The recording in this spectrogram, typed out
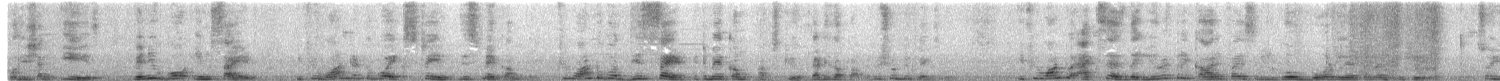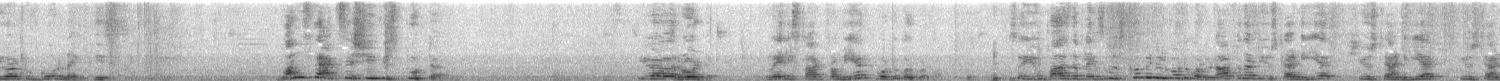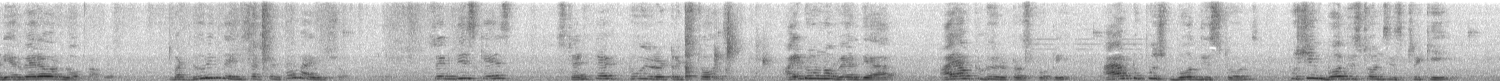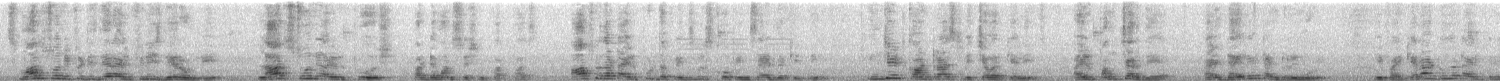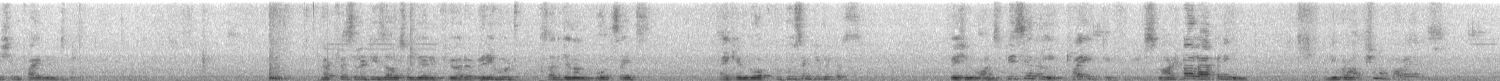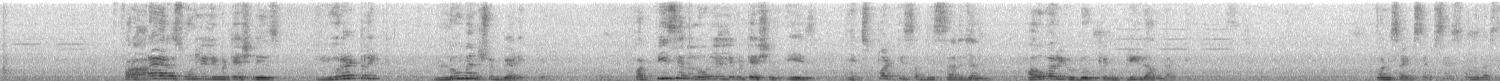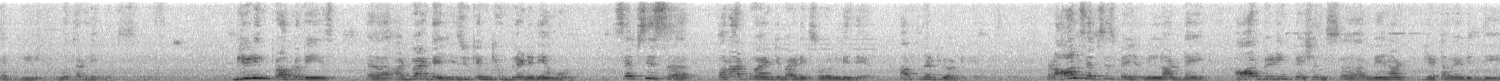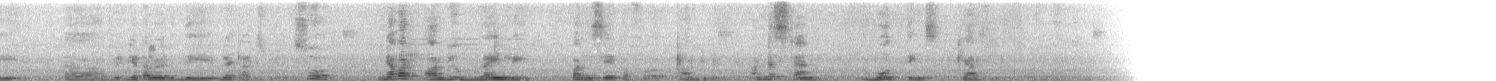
Position is when you go inside if you wanted to go extreme this may come. If you want to go this side it may come obscure. That is the problem. You should be flexible. If you want to access the ureteric orifice will go more lateral and superior. So you have to go like this. Once the access sheath is put you have a road rail start from here go to kolkata so you pass the flexible scope, it will go to Kolkata. After that, you stand here, you stand here, you stand here, wherever, no problem. But during the insertion time, I will show. So in this case, stented two ureteric stones. I don't know where they are. I have to do ureteroscopy. I have to push both these stones. Pushing both these stones is tricky. Small stone, if it is there, I will finish there only. Large stone, I will push for demonstration purpose. After that, I will put the flexible scope inside the kidney. Inject contrast whichever calyx. I will puncture there. I will dilate and remove it. If I cannot do that, I will finish in 5 minutes below. That facility is also there if you are a very good surgeon on both sides. I can do up to 2 centimeters. Patient wants PCNL, try it. If it's not at all happening, give an option of RIRS. For RIRS, only limitation is ureteric lumen should be adequate. For PCNL only limitation is expertise of the surgeon, however you do can bleed on that. One side sepsis, another side bleeding, both are dangerous. Bleeding problem is, uh, advantage is you can give blood any amount. Sepsis, uh, one or two antibiotics are only there. After that you have to get. But all sepsis patients will not die. All bleeding patients uh, may not get away with the uh, get away with the blood transfusion. So never argue blindly for the sake of uh, argument. Understand both things carefully.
